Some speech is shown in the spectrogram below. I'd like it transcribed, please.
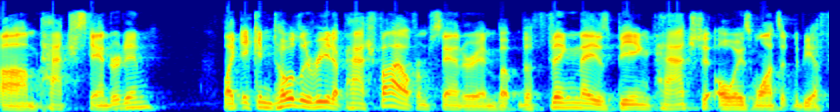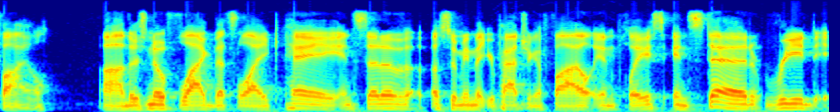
um, patch standard in. Like it can totally read a patch file from standard in, but the thing that is being patched, it always wants it to be a file. Uh, there's no flag that's like, hey, instead of assuming that you're patching a file in place, instead read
